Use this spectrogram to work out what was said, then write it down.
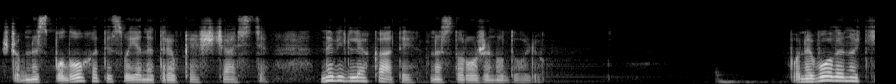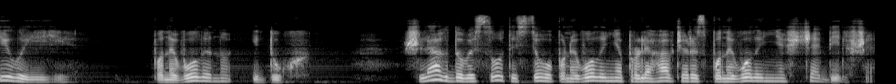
щоб не сполохати своє нетривке щастя, не відлякати насторожену долю. Поневолено тіло її поневолено і дух. Шлях до висоти з цього поневолення пролягав через поневолення ще більше.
